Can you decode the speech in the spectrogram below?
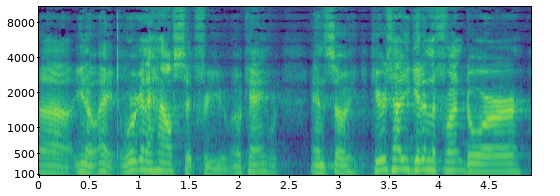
uh, you know, hey, we're going to house sit for you, okay? And so here's how you get in the front door.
